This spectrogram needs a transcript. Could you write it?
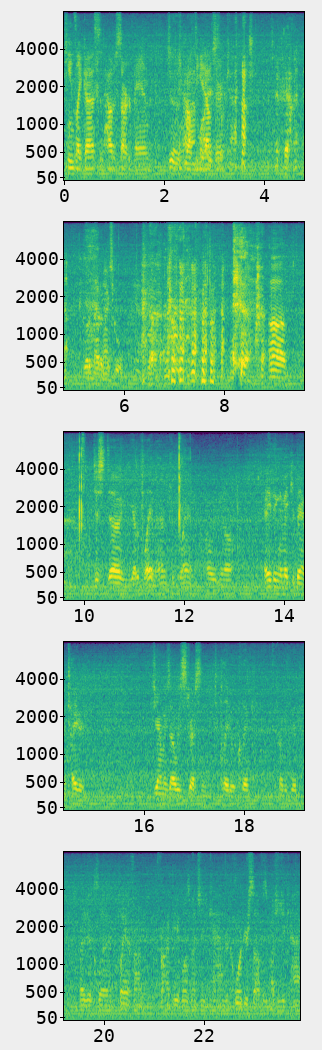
teens like us and how to start a band? Just And how to get while out there. Yeah. Go to medical school. Yeah. um, just uh, you gotta play, man. Keep playing. Oh, you know, anything to make your band tighter. Jeremy's always stressing to play to a click. It's probably good. Play to play, play in front, in front of people as much as you can. Record yourself as much as you can.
